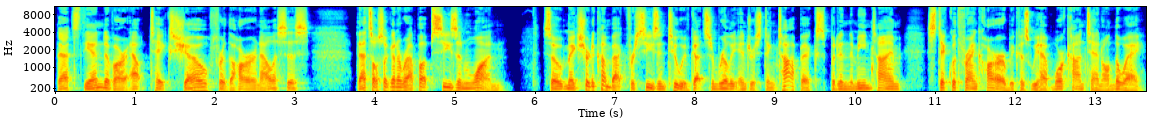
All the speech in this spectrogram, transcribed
That's the end of our outtakes show for the horror analysis. That's also going to wrap up season one. So make sure to come back for season two. We've got some really interesting topics, but in the meantime, stick with Frank Horror because we have more content on the way.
